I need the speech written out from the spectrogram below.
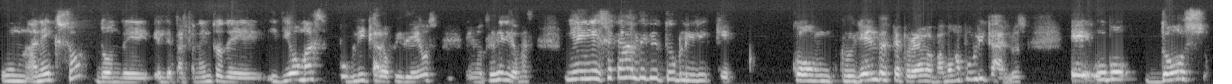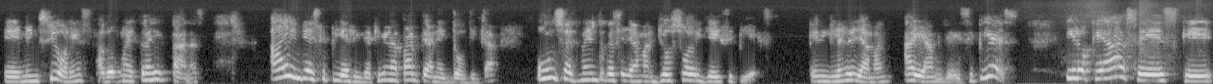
un anexo donde el Departamento de Idiomas publica los videos en otros idiomas. Y en ese canal de YouTube, Lili, que concluyendo este programa vamos a publicarlos, eh, hubo dos eh, menciones a dos maestras hispanas. Hay en JCPS, y aquí viene una parte anecdótica, un segmento que se llama Yo soy JCPS, que en inglés le llaman I am JCPS. Y lo que hace es que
